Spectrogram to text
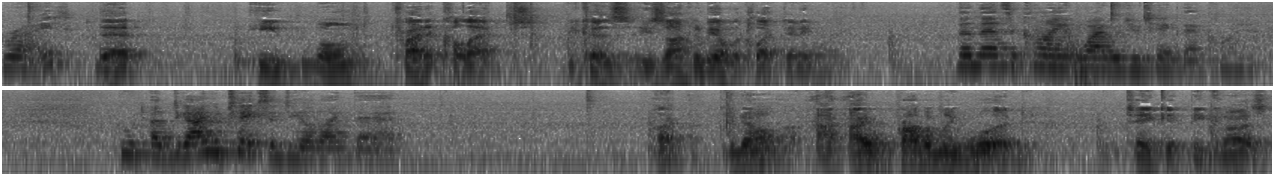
Right. that he won't try to collect because he's not going to be able to collect anyway. Then that's a client, why would you take that client? who, a guy who takes a deal like that, I, you know, I, I probably would take it because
